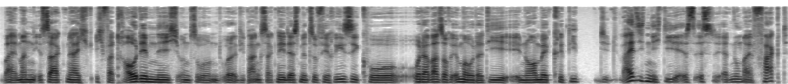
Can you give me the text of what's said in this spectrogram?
weil man sagt, na, ich, ich vertraue dem nicht und so, und, oder die Bank sagt, nee, der ist mir zu viel Risiko oder was auch immer, oder die enorme Kredit, die, weiß ich nicht, die, es ist ja nun mal Fakt,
